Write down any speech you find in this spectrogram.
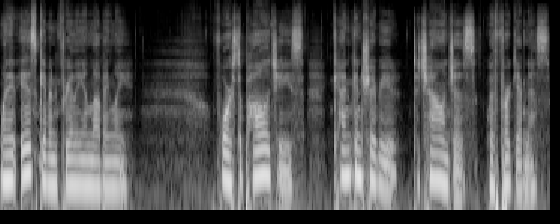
when it is given freely and lovingly. Forced apologies can contribute to challenges with forgiveness.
